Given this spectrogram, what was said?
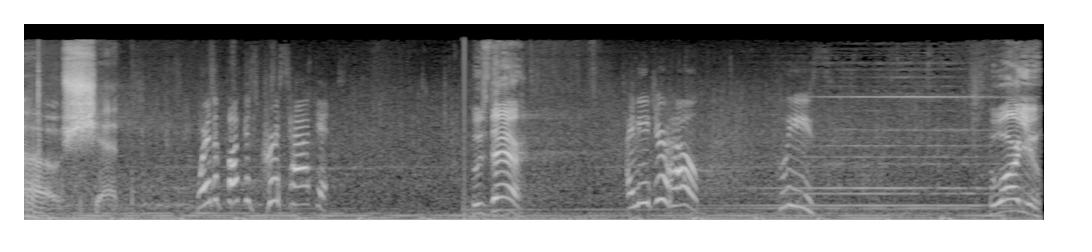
Oh, shit. Where the fuck is Chris Hackett? Who's there? I need your help. Please. Who are you?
